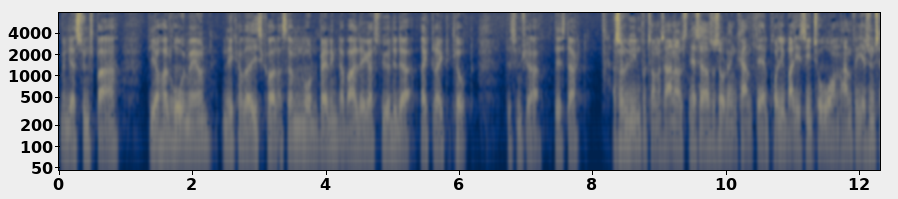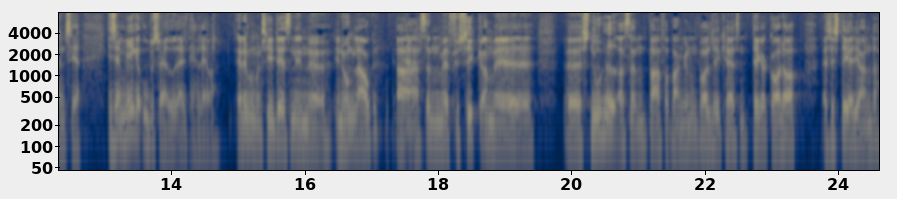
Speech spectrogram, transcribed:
Men jeg synes bare, de har holdt ro i maven. Nick har været iskold, og så Morten Balling, der bare ligger og styrer det der rigtig, rigtig klogt. Det synes jeg, det er stærkt. Og så er du lige inde på Thomas Arnoldsen. Jeg sad også og så den kamp der. Prøv lige bare lige at sige to ord om ham, fordi jeg synes, han ser, det ser mega ubesværet ud, alt det han laver. Ja, det må man sige. Det er sådan en, øh, en ung lauke, der ja. er sådan med fysik og med øh, snuhed og sådan bare for at banke nogle bolde i kassen. Dækker godt op, assisterer de andre.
